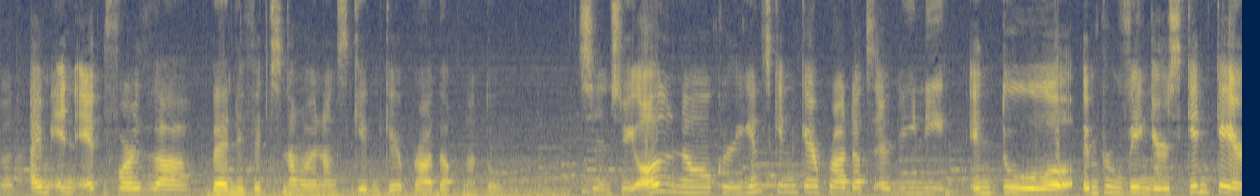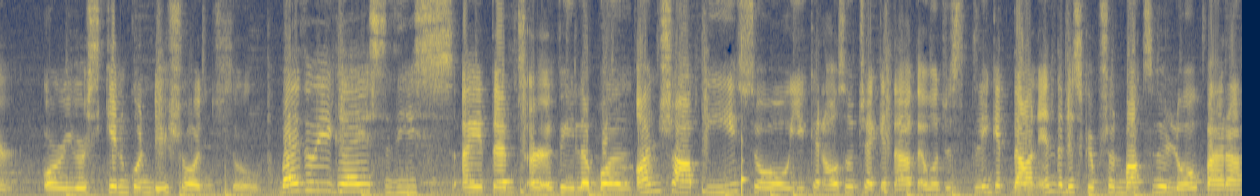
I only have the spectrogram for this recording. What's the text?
But I'm in it for the benefits naman ng skincare product na to. Since we all know Korean skincare products are really into improving your skincare or your skin condition. So, by the way guys, these items are available on Shopee. So, you can also check it out. I will just link it down in the description box below para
